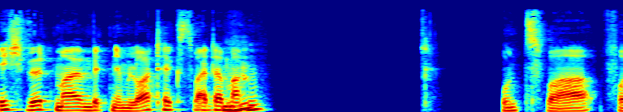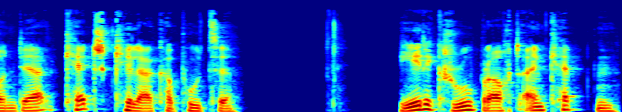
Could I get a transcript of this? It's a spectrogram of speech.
Ich würde mal mit einem Lore-Text weitermachen. Mhm. Und zwar von der Catch-Killer-Kapuze. Jede Crew braucht einen Captain.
